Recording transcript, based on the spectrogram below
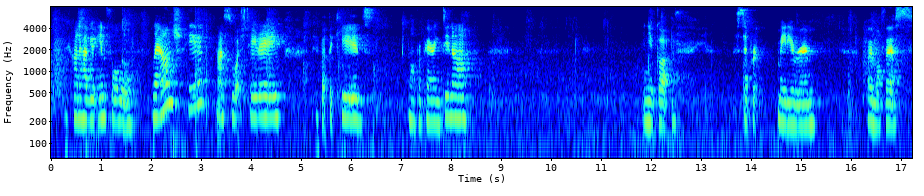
You kind of have your informal lounge here. Nice to watch TV. You've got the kids while preparing dinner. And you've got a separate media room, home office,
